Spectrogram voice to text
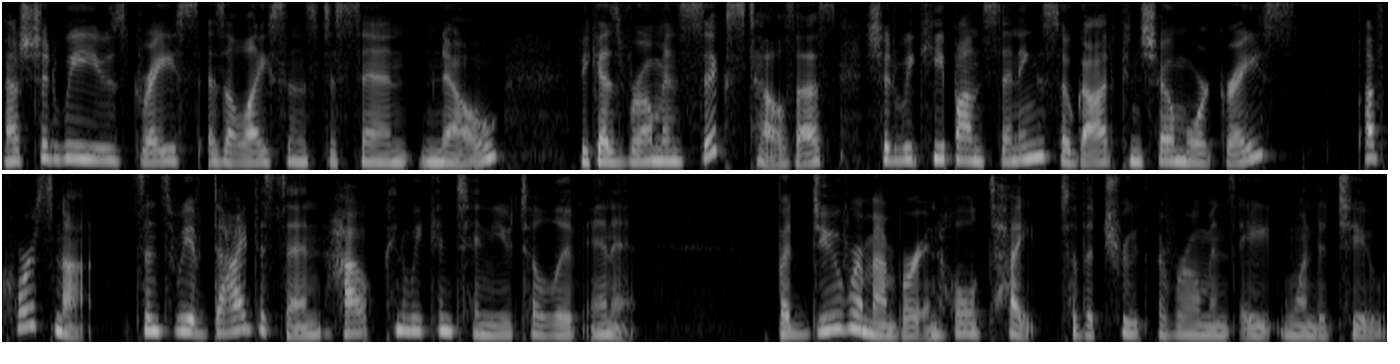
Now, should we use grace as a license to sin? No, because Romans 6 tells us, should we keep on sinning so God can show more grace? Of course not. Since we have died to sin, how can we continue to live in it? But do remember and hold tight to the truth of Romans 8 1 2.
